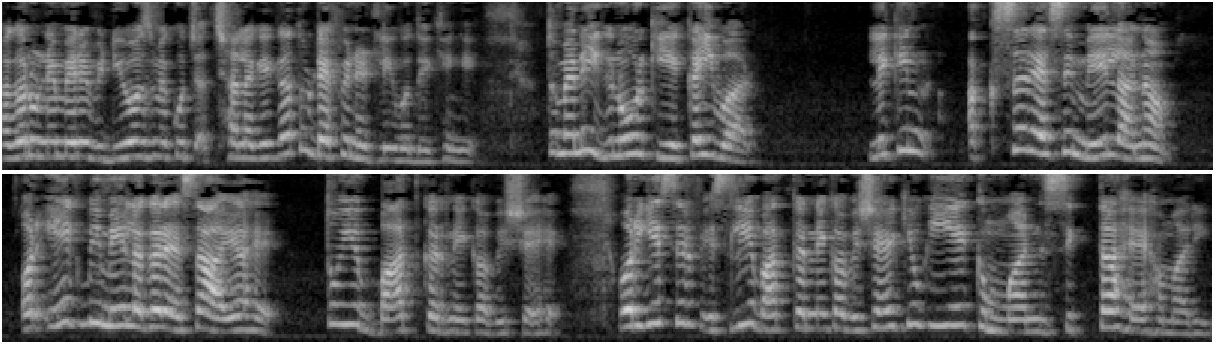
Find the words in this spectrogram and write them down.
अगर उन्हें मेरे वीडियोस में कुछ अच्छा लगेगा तो डेफिनेटली वो देखेंगे। तो मैंने इग्नोर किए कई बार। लेकिन अक्सर ऐसे मेल आना और एक भी मेल अगर ऐसा आया है तो ये बात करने का विषय है। और ये सिर्फ़ इसलिए बात करने का विषय है क्योंकि ये एक मानसिकता है हमारी।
